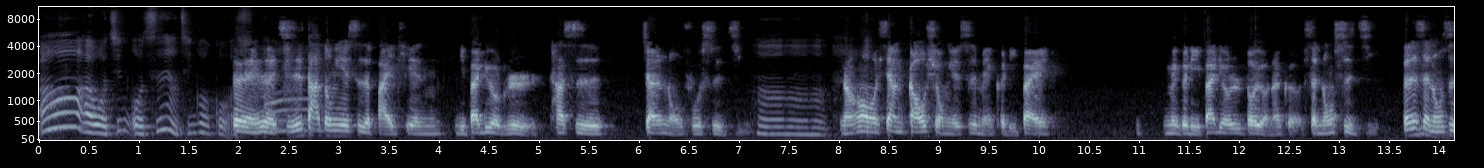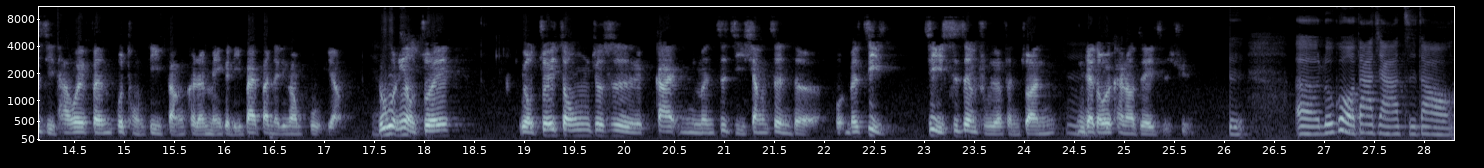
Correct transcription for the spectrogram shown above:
哦，呃，我经我之前有经过过。对对，哦。其实大东夜市的白天，礼拜六日它是假日农夫市集，嗯嗯嗯，然后像高雄也是每个礼拜每个礼拜六日都有那个神农市集，但是神农市集它会分不同地方，可能每个礼拜办的地方不一样。如果你有追有追踪，就是该你们自己乡镇的，或不是自己自己市政府的粉砖，应该都会看到这些资讯。呃，如果大家知道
